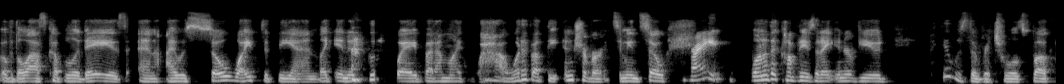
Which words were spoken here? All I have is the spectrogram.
over the last couple of days and I was so wiped at the end, like in a good way, but I'm like, wow, what about the introverts? I mean, so right. One of the companies that I interviewed it was the rituals book.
